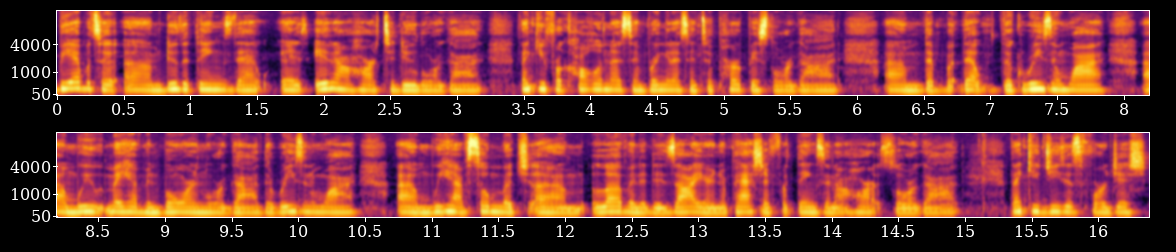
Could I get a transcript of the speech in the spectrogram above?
be able to um, do the things that is in our heart to do, Lord God. Thank you for calling us and bringing us into purpose, Lord God. Um, the, that, the reason why um, we may have been born, Lord God, the reason why um, we have so much um, love and a desire and a passion for things in our hearts, Lord God. Thank you, Jesus, for just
